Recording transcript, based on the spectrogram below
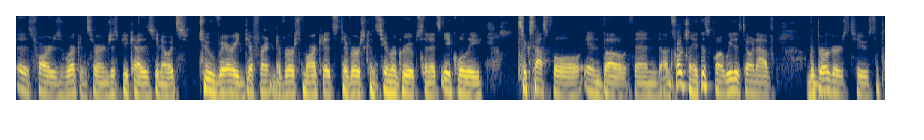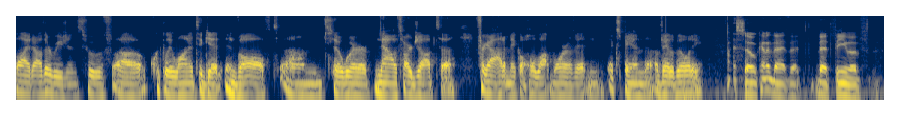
as far as we're concerned, just because you know it's two very different, diverse markets, diverse consumer groups, and it's equally successful in both. And unfortunately, at this point, we just don't have the burgers to supply to other regions who've uh, quickly wanted to get involved. Um, so where now it's our job to figure out how to make a whole lot more of it and expand the availability. So, kind of that that that theme of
